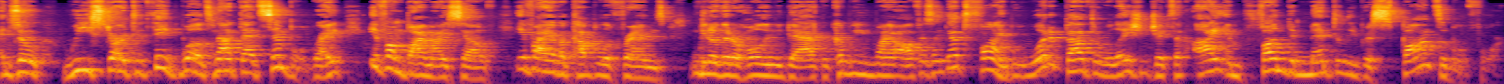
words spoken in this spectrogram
and so we start to think, well, it's not that simple, right? If I'm by myself, if I have a couple of friends, you know, that are holding me back, or coming in my office, like that's fine, but what about the relationships that I am fundamentally responsible for?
